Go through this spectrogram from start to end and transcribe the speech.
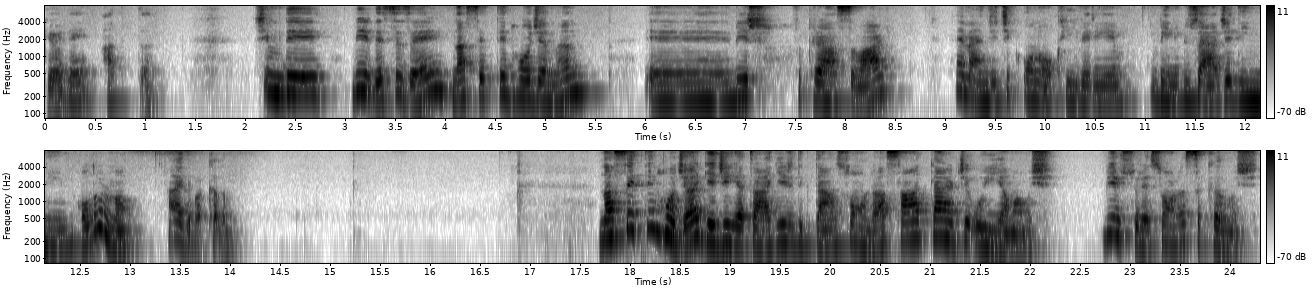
göle attı. Şimdi bir de size Nasrettin Hoca'nın e, bir fıkrası var. Hemencecik onu okuyuvereyim. Beni güzelce dinleyin olur mu? Haydi bakalım. Nasrettin Hoca gece yatağa girdikten sonra saatlerce uyuyamamış. Bir süre sonra sıkılmış,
